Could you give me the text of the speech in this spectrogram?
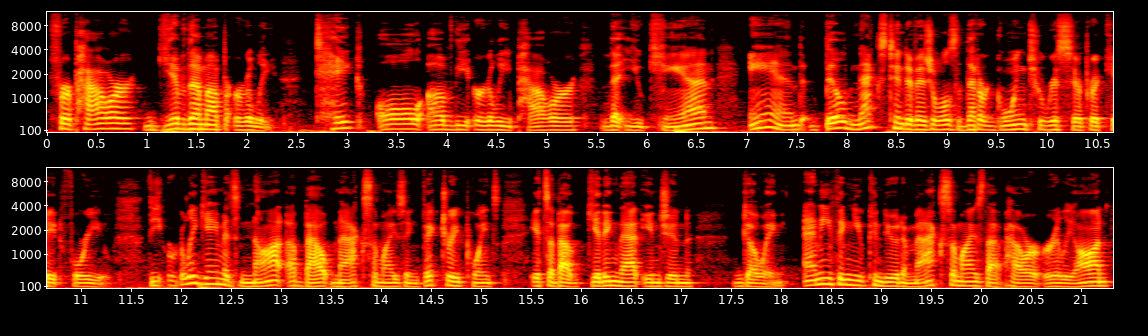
for power, give them up early. Take all of the early power that you can and build next individuals that are going to reciprocate for you. The early game is not about maximizing victory points, it's about getting that engine going. Anything you can do to maximize that power early on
